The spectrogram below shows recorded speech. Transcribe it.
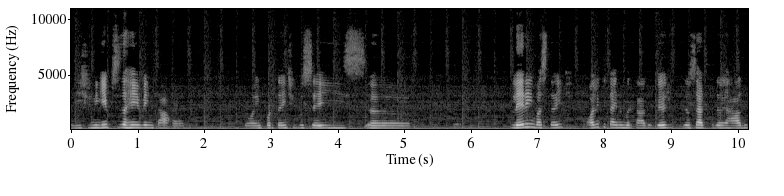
A gente, ninguém precisa reinventar a roda. Então é importante vocês uh, lerem bastante, olhem o que está aí no mercado, vejam o que deu certo, o que deu errado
